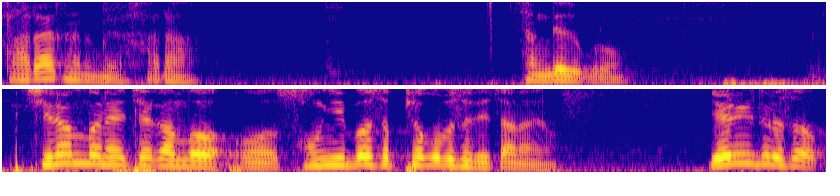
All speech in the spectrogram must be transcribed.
하락하는 거예요. 하락. 상대적으로. 지난번에 제가 뭐 어, 송이버섯, 표고버섯 했잖아요. 예를 들어서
